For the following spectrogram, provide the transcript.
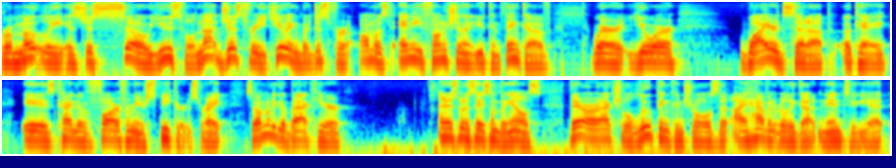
remotely is just so useful, not just for EQing, but just for almost any function that you can think of where your wired setup, okay, is kind of far from your speakers, right? So I'm going to go back here I just want to say something else. There are actual looping controls that I haven't really gotten into yet,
